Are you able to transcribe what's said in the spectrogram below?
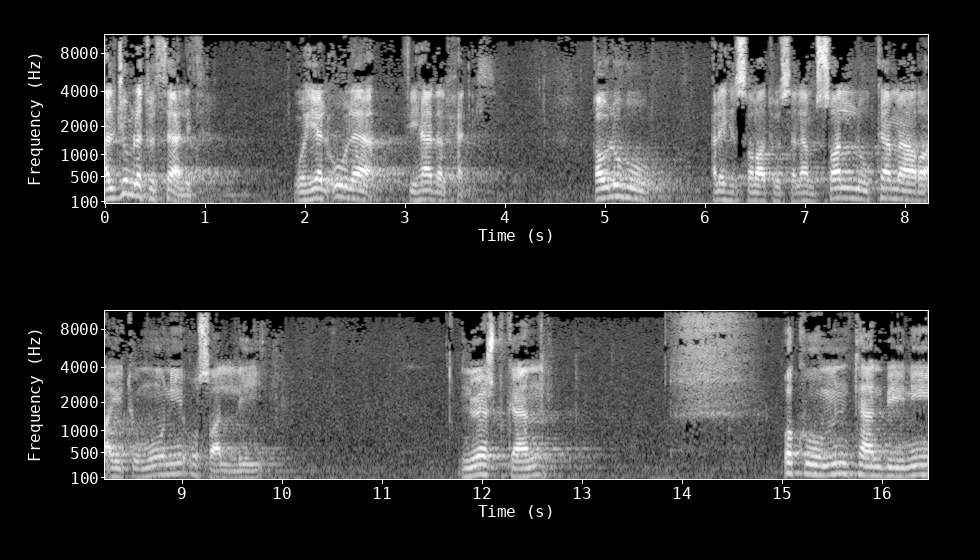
الجملة الثالثة وهي الأولى في هذا الحديث قوله عليه الصلاة والسلام صلوا كما رأيتموني أصلي نويش بكان وەکو منتان بینی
